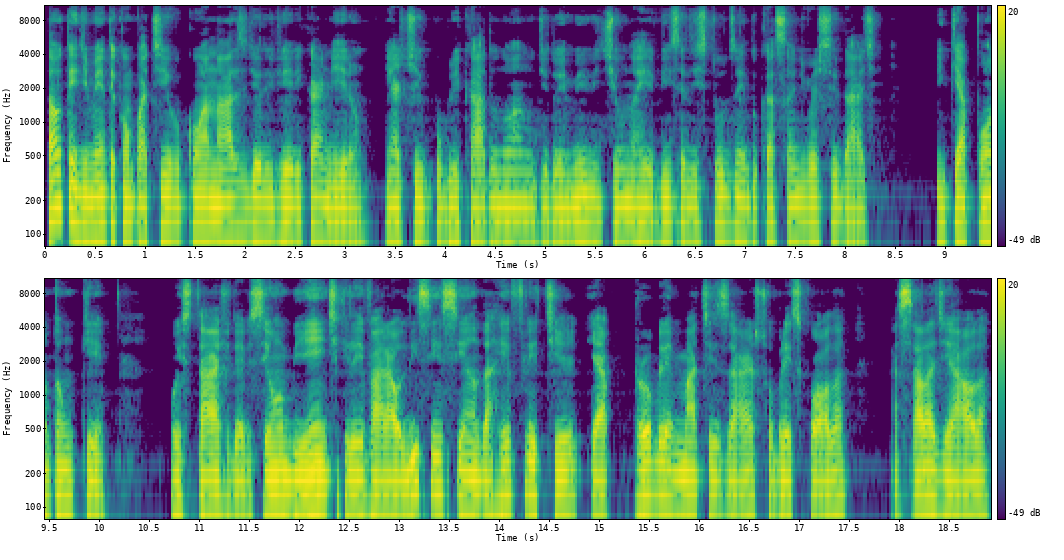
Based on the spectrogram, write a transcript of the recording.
Tal entendimento é compatível com a análise de Oliveira e Carneiro, em artigo publicado no ano de 2021 na Revista de Estudos em Educação e Diversidade, em que apontam que o estágio deve ser um ambiente que levará o licenciando a refletir e a problematizar sobre a escola, a sala de aula,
